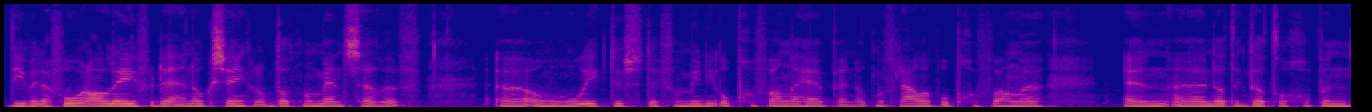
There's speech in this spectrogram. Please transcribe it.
die we daarvoor al leverden. En ook zeker op dat moment zelf. hoe ik dus de familie opgevangen heb en ook mijn vrouw heb opgevangen. En dat ik dat toch op een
